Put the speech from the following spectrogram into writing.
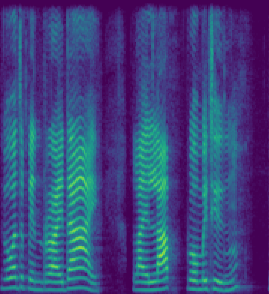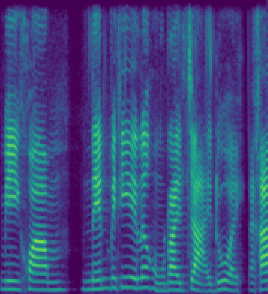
ไม่ว่าจะเป็นรายได้ รายรับรวมไปถึงมีความ เน้นไปที่ในเรื่องของรายจ่ายด้วยนะคะ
